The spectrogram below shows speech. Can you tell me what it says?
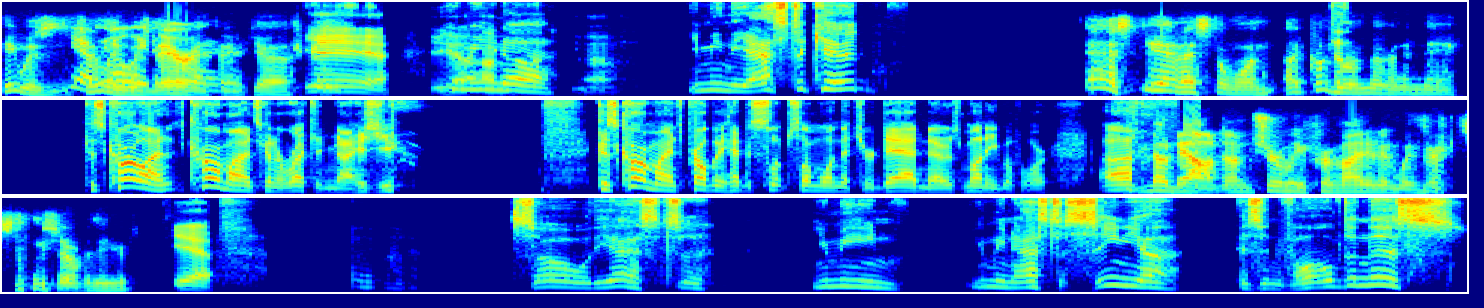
He was Yeah, Finley was there, the I think. Yeah. Yeah, yeah. yeah. Yeah, you mean I'm- uh? yeah. You mean the Astor kid? That's yeah, that's the one. I couldn't remember the name. Because Carline, Carmine's going to recognize you. Because Carmine's probably had to slip someone that your dad knows money before. Uh, No doubt. I'm sure we've provided him with various things over the years. yeah. So the Astor, you mean you mean Astor Senior is involved in this?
